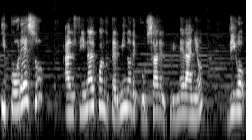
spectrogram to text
y por eso, al final, cuando termino de cursar el primer año, digo,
